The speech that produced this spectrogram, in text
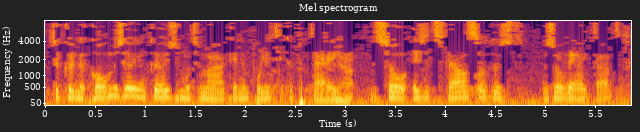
te kunnen komen, zul je een keuze moeten maken in een politieke partij. Zo is het stelsel, dus zo werkt dat.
